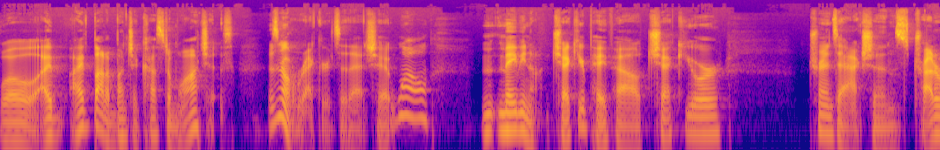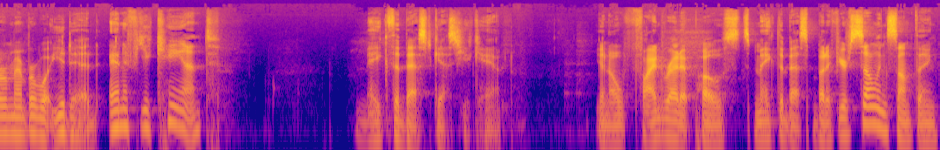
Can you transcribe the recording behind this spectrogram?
"Well, i've I've bought a bunch of custom watches. There's no records of that shit." Well, m- maybe not. Check your PayPal, check your transactions, try to remember what you did, and if you can't, make the best guess you can. You know, find Reddit posts, make the best. But if you're selling something,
